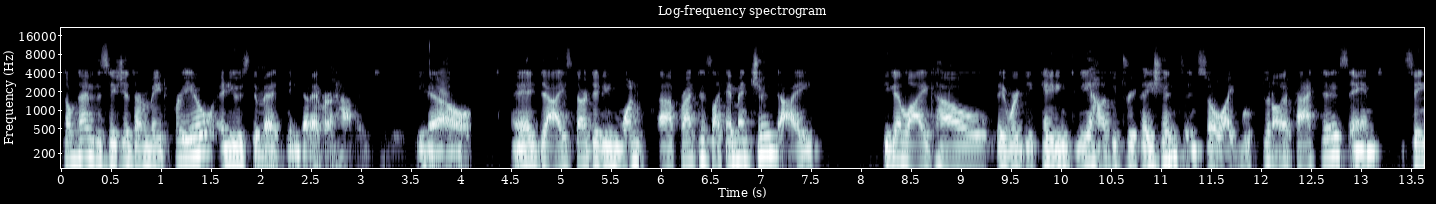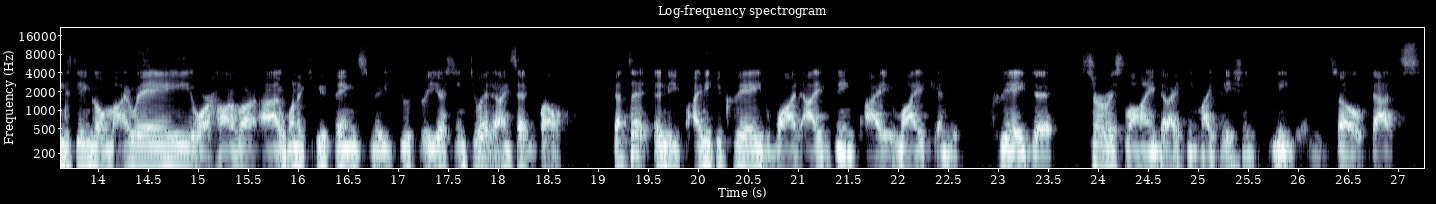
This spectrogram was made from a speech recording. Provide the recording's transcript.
sometimes decisions are made for you. And it was the mm-hmm. best thing that ever happened to me, you know. And I started in one uh, practice, like I mentioned. I didn't like how they were dictating to me how to treat patients. And so I moved to another practice and things didn't go my way or however I wanted to do things maybe two, three years into it. And I said, well, that's it. And I need to create what I think I like and create the service line that I think my patients need. And so that's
